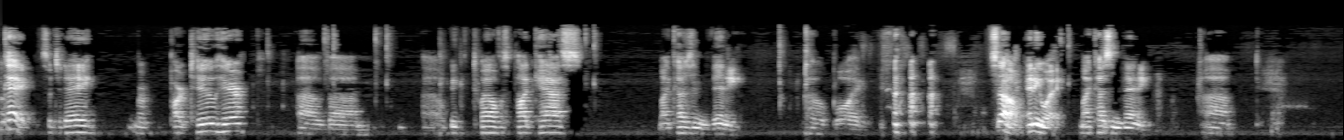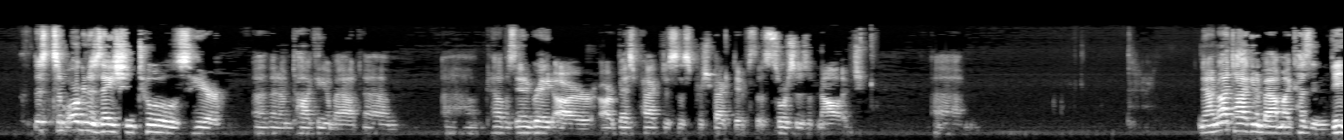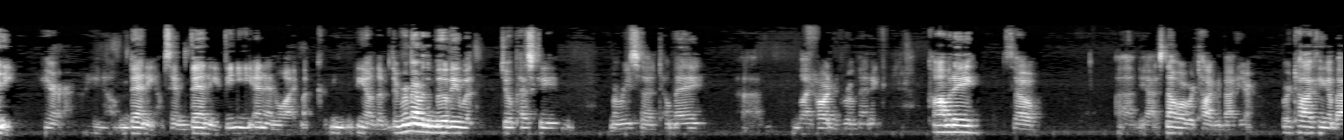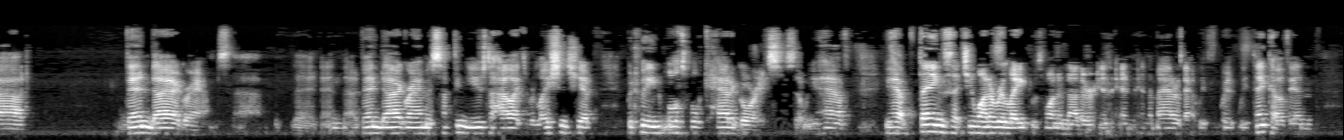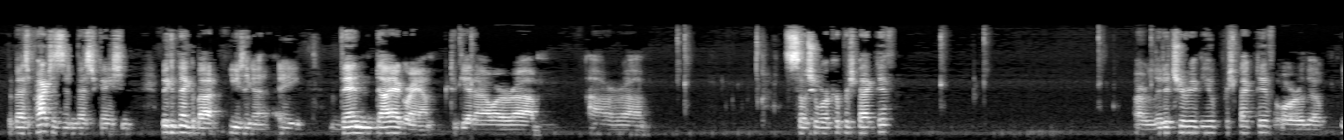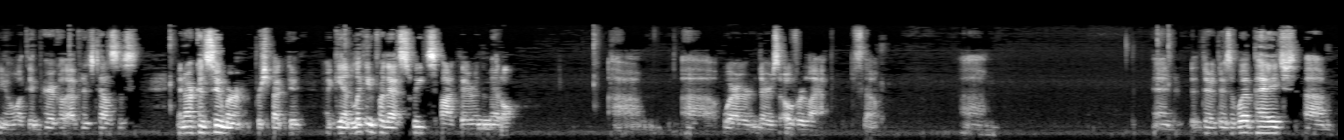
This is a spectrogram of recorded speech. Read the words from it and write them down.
Okay, so today we're part two here of um, uh, week 12's podcast. My cousin Vinny. Oh boy. so anyway, my cousin Vinny. Um, just some organization tools here uh, that I'm talking about um, uh, to help us integrate our, our best practices perspectives, the sources of knowledge. Um, now, I'm not talking about my cousin Vinny here. You know, Venny. I'm saying Venny, V-E-N-N-Y. You know, the, the, remember the movie with Joe Pesci, Marisa Tomei, uh, lighthearted romantic comedy. So, uh, yeah, it's not what we're talking about here. We're talking about Venn diagrams. Uh, and a Venn diagram is something used to highlight the relationship between multiple categories. So when you have you have things that you want to relate with one another in, in, in the manner that we, we, think of in the best practices investigation, we can think about using a, a Venn diagram to get our, um, our um, social worker perspective, our literature review perspective, or the you know what the empirical evidence tells us, and our consumer perspective. Again, looking for that sweet spot there in the middle um, uh, where there's overlap. So, um, and there, there's a web page um,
